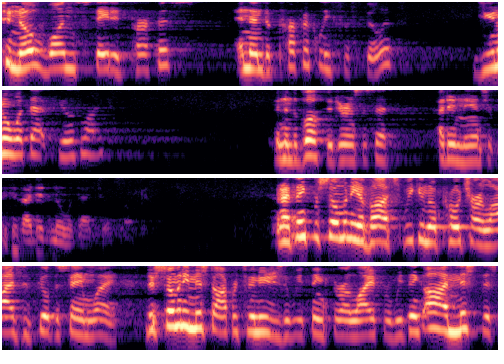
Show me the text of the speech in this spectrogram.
to know one's stated purpose and then to perfectly fulfill it? Do you know what that feels like? And in the book, the journalist said, I didn't answer because I didn't know what that. And I think for so many of us, we can approach our lives and feel the same way. There's so many missed opportunities that we think through our life where we think, oh, I missed this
